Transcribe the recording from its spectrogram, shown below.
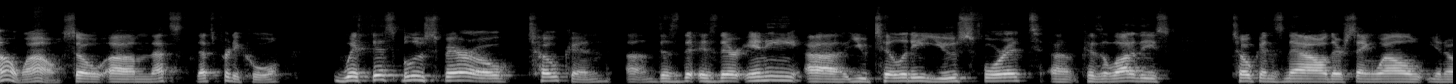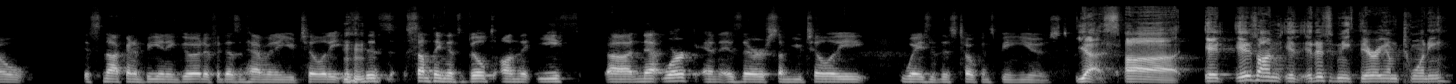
Oh wow! So um, that's that's pretty cool. With this Blue Sparrow token, um, does there is there any uh, utility use for it? Because uh, a lot of these tokens now they're saying, well, you know, it's not going to be any good if it doesn't have any utility. Mm-hmm. Is this something that's built on the ETH uh, network, and is there some utility ways that this token's being used. Yes, uh, it is on. It, it is an Ethereum twenty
